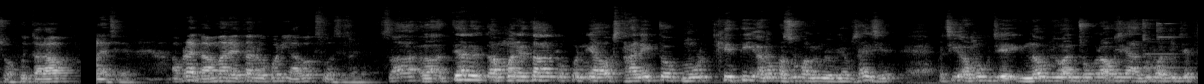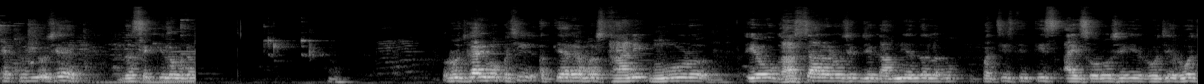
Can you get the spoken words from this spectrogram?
ચોખ્ખું તળાવ મળે છે. આપણા ગામમાં રહેતા લોકોની આવક શું હશે ભાઈ? અત્યારે ગામમાં રહેતા લોકોની આવક સ્થાનિક તો મૂળ ખેતી અને પશુપાલનનો વ્યવસાય છે. પછી અમુક જે નવયુવાન છોકરાઓ છે આજુબાજુ જે ફેક્ટરીઓ છે દસેક કિલોમીટર રોજગારીમાં પછી અત્યારે અમારે સ્થાનિક મૂળ એવો ઘાસચારાનો છે જે ગામની અંદર લગભગ પચીસથી ત્રીસ આઈસોરો છે એ રોજે રોજ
